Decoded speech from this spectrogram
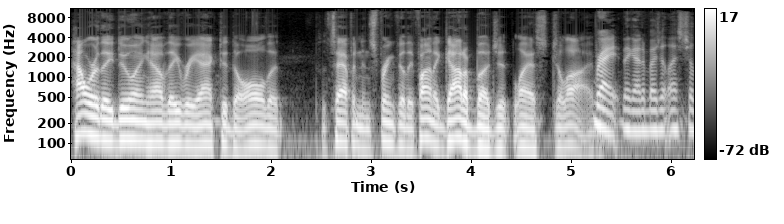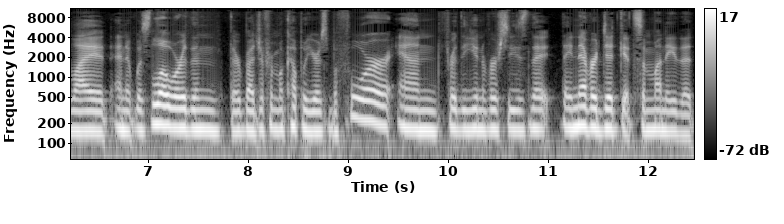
how are they doing? How have they reacted to all that that's happened in Springfield? They finally got a budget last July. Right, they got a budget last July, and it was lower than their budget from a couple years before. And for the universities, they they never did get some money that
